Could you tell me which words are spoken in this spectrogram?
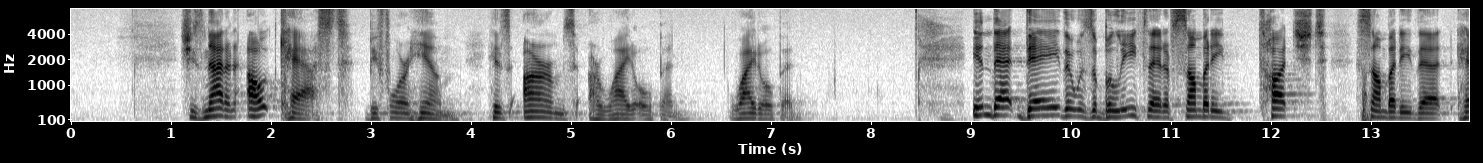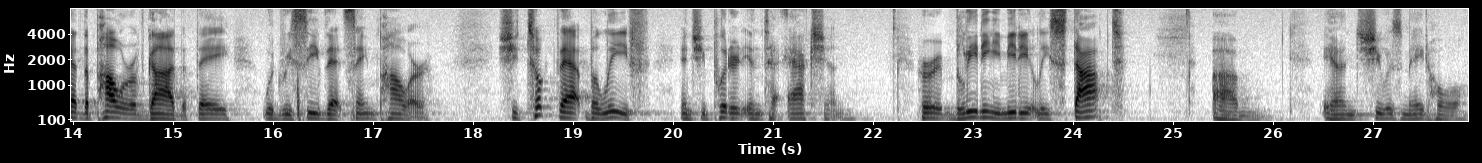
She's not an outcast before him. His arms are wide open, wide open. In that day, there was a belief that if somebody touched somebody that had the power of God, that they would receive that same power. She took that belief and she put it into action. Her bleeding immediately stopped, um, and she was made whole.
